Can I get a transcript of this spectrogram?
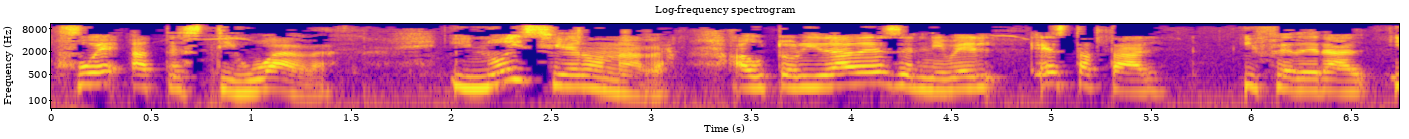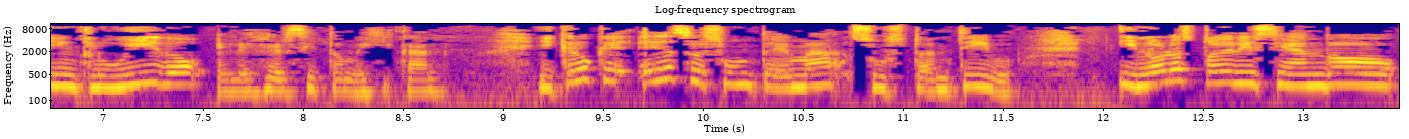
fue atestiguada y no hicieron nada. Autoridades del nivel estatal y federal, incluido el ejército mexicano. Y creo que eso es un tema sustantivo. Y no lo estoy diciendo,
